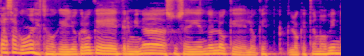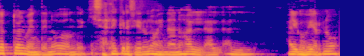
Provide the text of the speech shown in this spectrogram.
pasa con esto? Que yo creo que termina sucediendo lo que, lo que, lo que estamos viendo actualmente, ¿no? donde quizás le crecieron los enanos al, al, gobierno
